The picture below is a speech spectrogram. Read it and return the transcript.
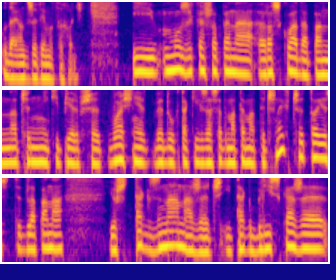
udając, że wiem o co chodzi. I muzykę Chopina rozkłada pan na czynniki pierwsze właśnie według takich zasad matematycznych, czy to jest dla pana już tak znana rzecz i tak bliska, że,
